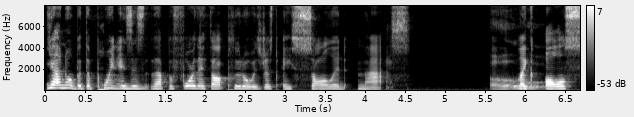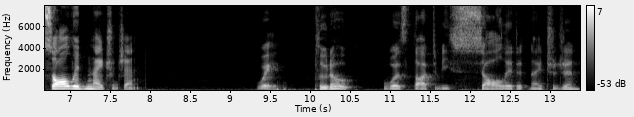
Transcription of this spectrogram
Yeah, no, but the point is is that before they thought Pluto was just a solid mass. Oh, Like all solid nitrogen. wait, Pluto was thought to be solid nitrogen.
